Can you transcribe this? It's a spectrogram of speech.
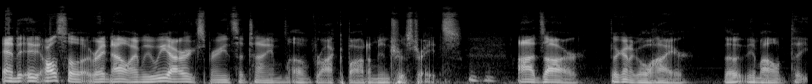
And it also, right now, I mean, we are experiencing a time of rock bottom interest rates. Mm-hmm. Odds are they're going to go higher. The, the amount that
